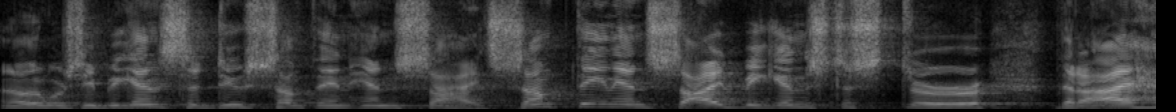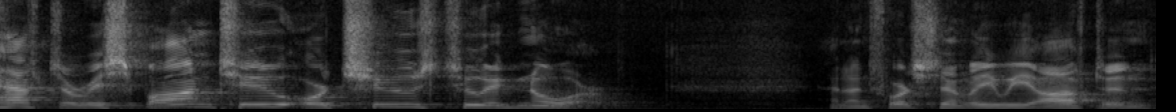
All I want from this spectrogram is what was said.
In other words, he begins to do something inside. Something inside begins to stir that I have to respond to or choose to ignore. And unfortunately, we often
